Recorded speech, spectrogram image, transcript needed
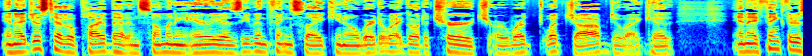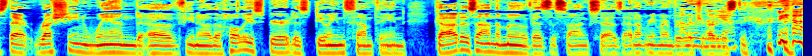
And I just have applied that in so many areas, even things like, you know, where do I go to church or what, what job do I get? And I think there's that rushing wind of, you know, the Holy Spirit is doing something. God is on the move, as the song says. I don't remember Hallelujah. which artist. yeah,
